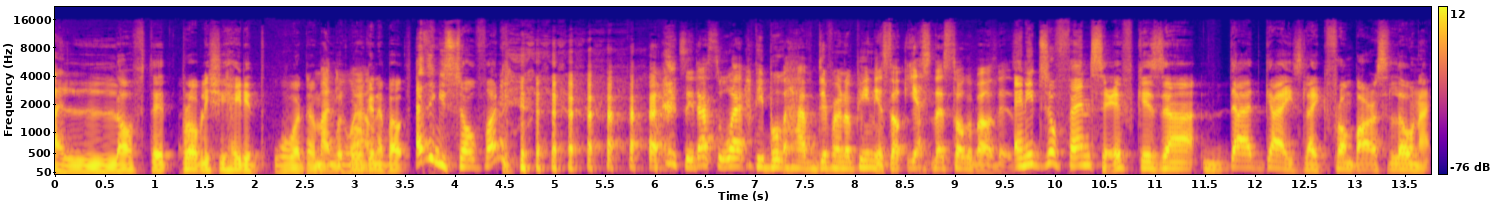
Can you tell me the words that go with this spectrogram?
I loved it. Probably she hated what, um, what we're going about. I think it's so funny. See, that's where people have different opinions. So yes, let's talk about this. and it's offensive because uh, that guy's like from Barcelona.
